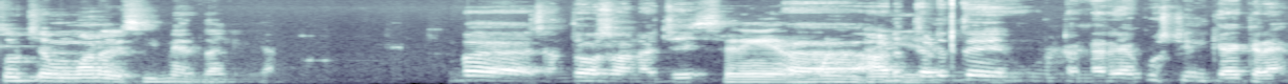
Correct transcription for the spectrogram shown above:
சூட்சமமான விஷயமே இதுதாங்க ஐயா. ரொம்ப சந்தோஷம் அண்ணாச்சி. சரிங்க. அடுத்தடுத்து உங்கள்கிட்ட நிறைய கொஸ்டின் கேட்கறேன்.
